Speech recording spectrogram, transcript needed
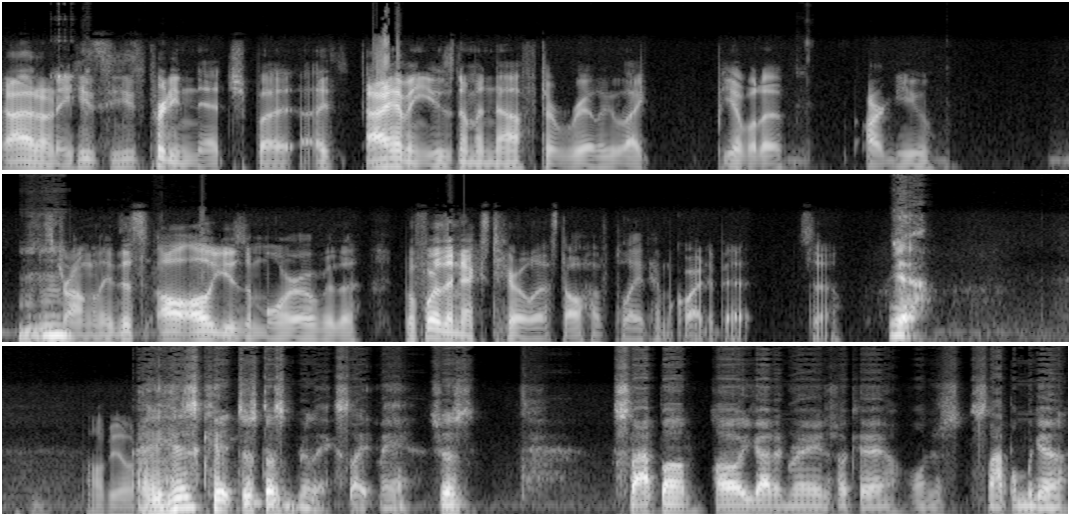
I don't know. He's he's pretty niche, but I I haven't used him enough to really like be able to argue Mhm. strongly. This I'll, I'll use him more over the before the next tier list. I'll have played him quite a bit, so Yeah. I'll be able to. Hey, his kit just doesn't really excite me. Just slap him. Oh, you got in range. Okay, we'll just slap him again.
